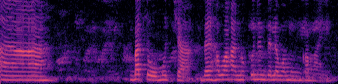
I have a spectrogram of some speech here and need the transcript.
ah, bato, mutya, dahil hawakan mo po ng dalawa mong kamay.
